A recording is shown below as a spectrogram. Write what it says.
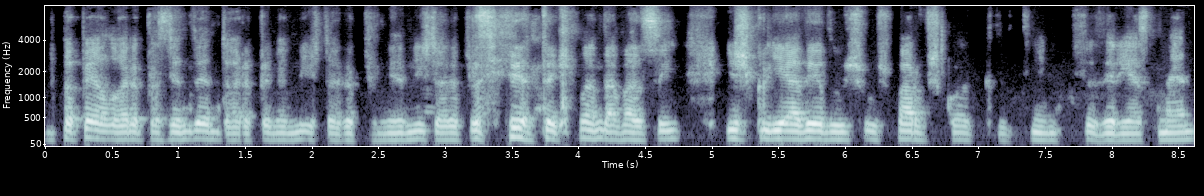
de papel, ou era presidente, ou era primeiro-ministro, era primeiro-ministro, era presidente, aquilo andava assim, e escolhia a dedo os, os parvos que tinham que fazer yes man.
